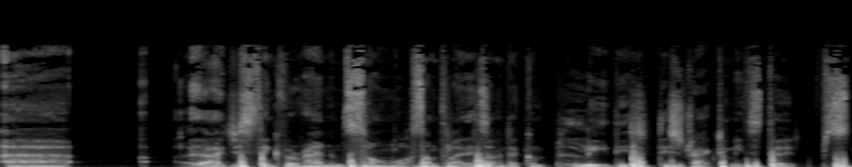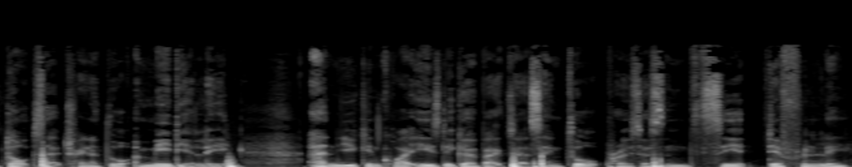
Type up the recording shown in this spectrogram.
uh, I just think of a random song or something like this, something that completely distracts me, to stops that train of thought immediately. And you can quite easily go back to that same thought process and see it differently.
